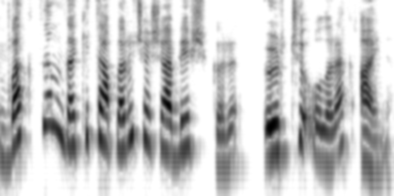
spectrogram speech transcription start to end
Baktığımda kitaplar 3 aşağı 5 yukarı ölçü olarak aynı.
